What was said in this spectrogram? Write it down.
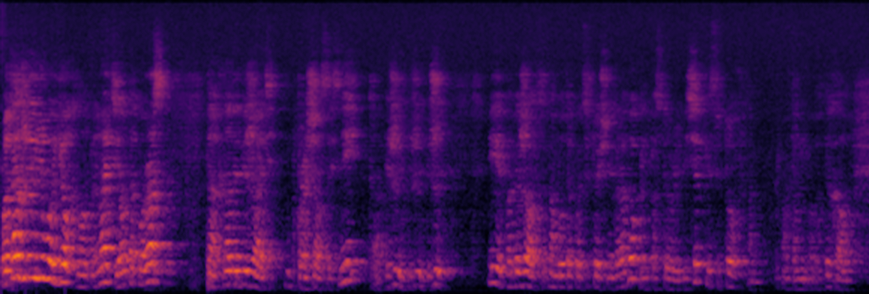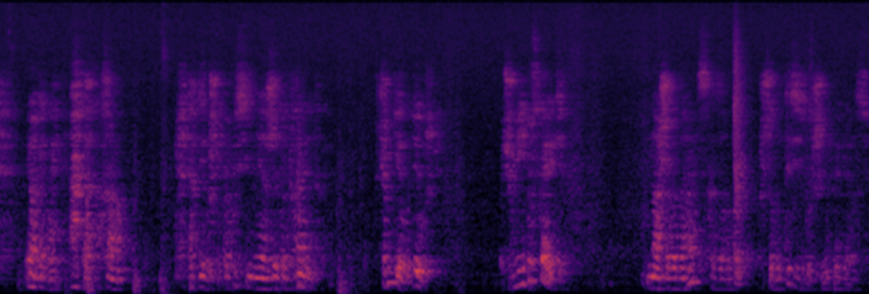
Вот так же у него ёкнуло, понимаете? Он такой раз, так, надо бежать. Попрощался с ней, так, бежит, бежит, бежит. И побежал, там был такой цветочный городок, они построили беседки из цветов, там, он там отдыхал. И он такой, а, так, охрана, Так, девушка, пропустите меня же охранник. В чем дело, девушки? Почему меня не пускаете? Наша водомать сказала, чтобы ты здесь больше не появлялся.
